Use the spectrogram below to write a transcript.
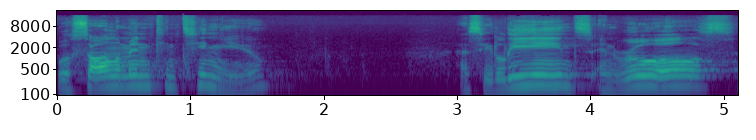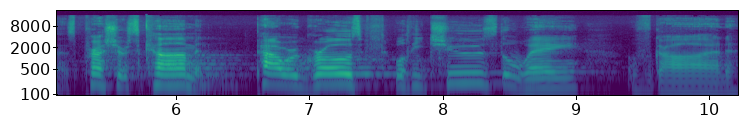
Will Solomon continue as he leads and rules, as pressures come and power grows? Will he choose the way of God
